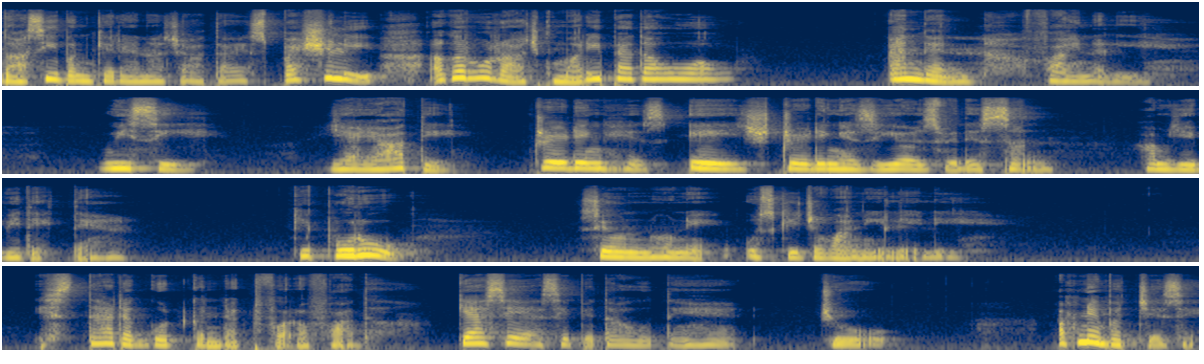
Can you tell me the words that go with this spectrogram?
दासी बन के रहना चाहता है स्पेशली अगर वो राजकुमारी पैदा हुआ हो? And then finally we see Yayati trading his age trading his years with his son हम ये भी देखते हैं कि पुरु से उन्होंने उसकी जवानी ले ली। Is that a good conduct for a father कैसे ऐसे पिता होते हैं जो अपने बच्चे से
